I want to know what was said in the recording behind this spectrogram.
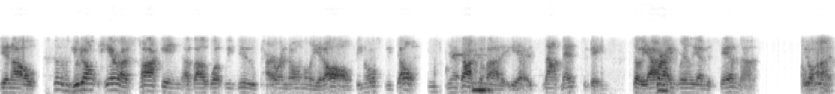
you know you don't hear us talking about what we do paranormally at all because we don't Yeah. talk about it here. It's not meant to be. So yeah, Right. I really understand that a lot.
